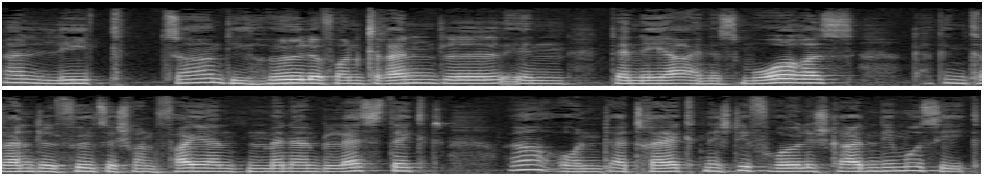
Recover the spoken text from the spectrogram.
liegt die Höhle von Grendel in der Nähe eines Moores. Grendel fühlt sich von feiernden Männern belästigt ja, und erträgt nicht die Fröhlichkeiten, die Musik.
